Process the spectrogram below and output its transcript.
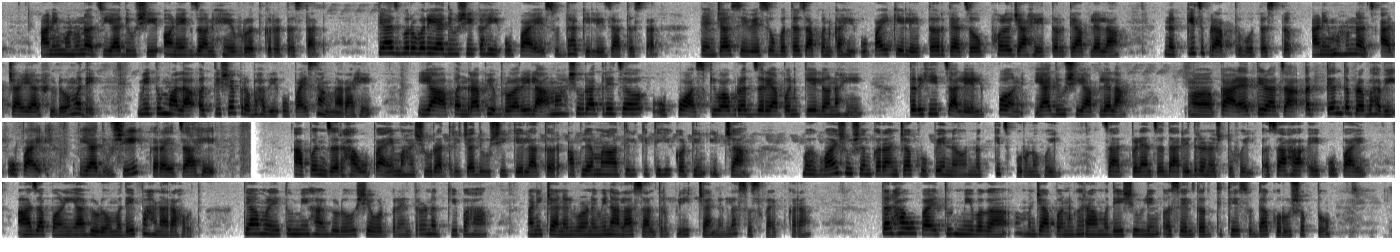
आणि म्हणूनच या दिवशी अनेक जण हे व्रत करत असतात. त्याचबरोबर या दिवशी काही उपायसुद्धा केले जात असतात. त्यांच्या सेवेसोबतच आपण काही उपाय केले तर त्याचं फळ जे आहे तर ते आपल्याला नक्कीच प्राप्त होत असतं. आणि म्हणूनच आजच्या या व्हिडिओमध्ये मी तुम्हाला अतिशय प्रभावी उपाय सांगणार आहे. या पंधरा फेब्रुवारीला महाशिवरात्रीचं उपवास किंवा व्रत जरी आपण केलं नाही तरीही चालेल. पण या दिवशी आपल्याला काळ्या तिळाचा अत्यंत प्रभावी उपाय या दिवशी करायचा आहे. आपण जर हा उपाय महाशिवरात्रीच्या दिवशी केला तर आपल्या मनातील कितीही कठीण इच्छा भगवान शिवशंकरांच्या कृपेनं नक्कीच पूर्ण होईल. सात पिढ्यांचं दारिद्र्य नष्ट होईल असा हा एक उपाय आज आपण या व्हिडिओमध्ये पाहणार आहोत. त्यामुळे तुम्ही हा व्हिडिओ शेवटपर्यंत नक्की पहा आणि चॅनलवर नवीन आला असाल तर प्लीज चॅनलला सबस्क्राईब करा. तर हा उपाय तुम्ही बघा म्हणजे आपण घरामध्ये शिवलिंग असेल तर तिथे सुद्धा करू शकतो.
